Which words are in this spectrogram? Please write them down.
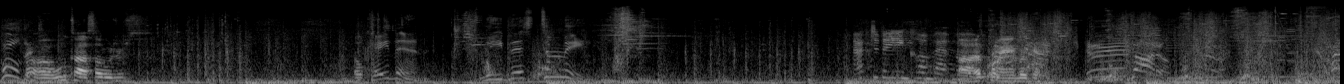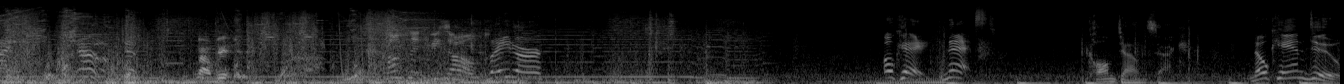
Hold Uh it! oh, Wutai soldiers. Okay then. Leave this to me. Activating combat Ah, mode. this plane ain't looking. Got him. No, bitch. Conflict resolved. Later. Okay, next. Calm down, Zack. No can do.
